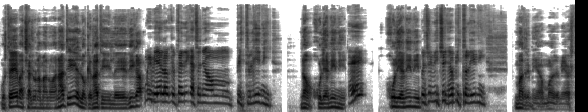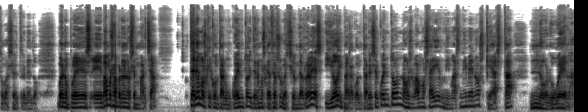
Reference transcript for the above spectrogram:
Usted va a echarle una mano a Nati en lo que Nati le diga. Muy bien lo que usted diga, señor Pistolini. No, Julianini. ¿Eh? Julianini. Pues he dicho yo Pistolini. Madre mía, madre mía, esto va a ser tremendo. Bueno, pues eh, vamos a ponernos en marcha. Tenemos que contar un cuento y tenemos que hacer su versión del revés. Y hoy, para contar ese cuento, nos vamos a ir ni más ni menos que hasta Noruega.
